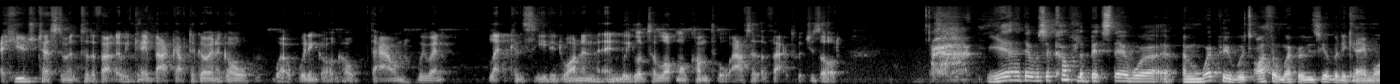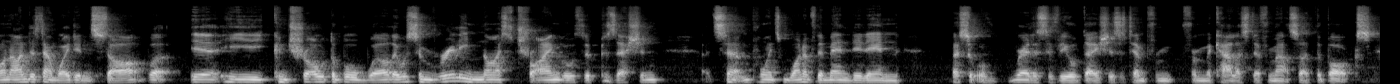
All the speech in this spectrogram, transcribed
a huge testament to the fact that we came back after going a goal. Well, we didn't go a goal down. We went let conceded one, and, and we looked a lot more comfortable after the fact, which is odd. Yeah, there was a couple of bits there where and Mwepu was I thought Mwepu was good when he came on. I understand why he didn't start, but it, he controlled the ball well. There was some really nice triangles of possession at certain points. One of them ended in a sort of relatively audacious attempt from from McAllister from outside the box.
